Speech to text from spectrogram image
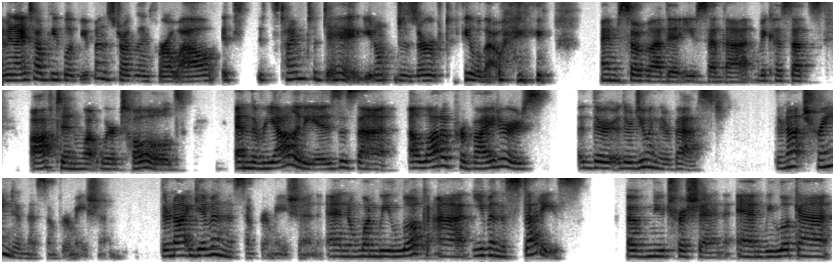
I mean, I tell people if you've been struggling for a while, it's it's time to dig. You don't deserve to feel that way. I'm so glad that you said that because that's often what we're told. And the reality is is that a lot of providers they're they're doing their best they're not trained in this information. They're not given this information. And when we look at even the studies of nutrition and we look at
